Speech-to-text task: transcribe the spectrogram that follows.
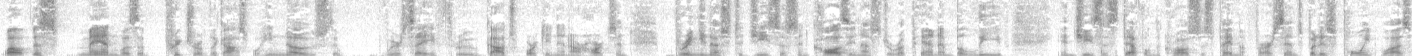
Well, this man was a preacher of the gospel. He knows that we're saved through God's working in our hearts and bringing us to Jesus and causing us to repent and believe in Jesus' death on the cross as payment for our sins. But his point was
